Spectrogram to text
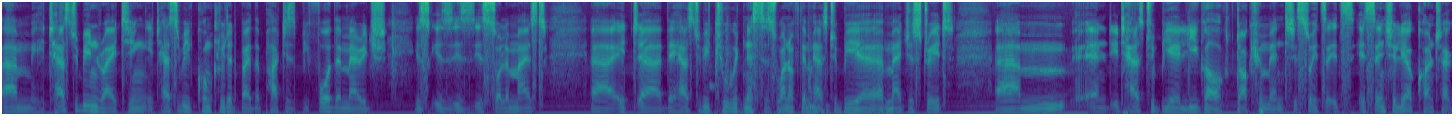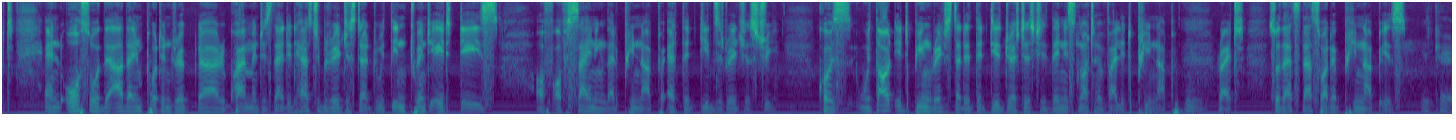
um, it has to be in writing. It has to be concluded by the parties before the marriage is is, is, is solemnized. Uh, it uh, there has to be two witnesses. One of them has to be a, a magistrate, um, and it has to be a legal document. So it's it's essentially a contract. And also the other important re- uh, requirement is that it has to be registered within 28 days of, of signing that prenup at the deeds registry. Because without it being registered at the deed registry, then it's not a valid prenup, right? So that's that's what a prenup is. Okay.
